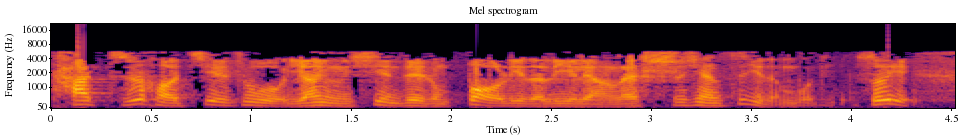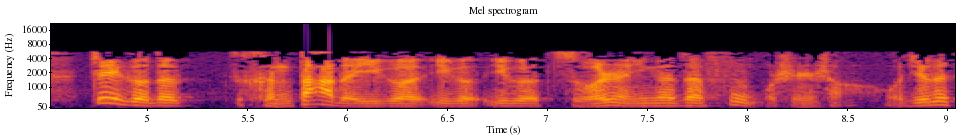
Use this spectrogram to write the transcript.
他只好借助杨永信这种暴力的力量来实现自己的目的。所以，这个的很大的一个一个一个责任应该在父母身上。我觉得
